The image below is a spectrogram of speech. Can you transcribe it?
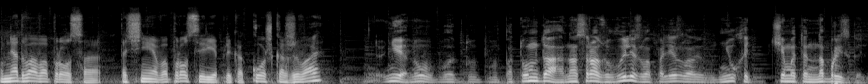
У меня два вопроса. Точнее, вопрос и реплика. Кошка жива? Не, ну, потом, да, она сразу вылезла, полезла нюхать, чем это набрызгали.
